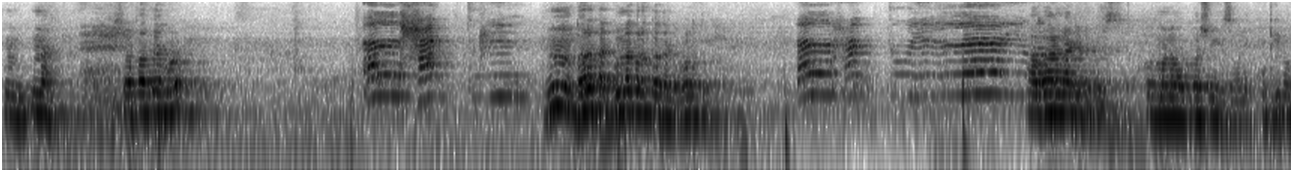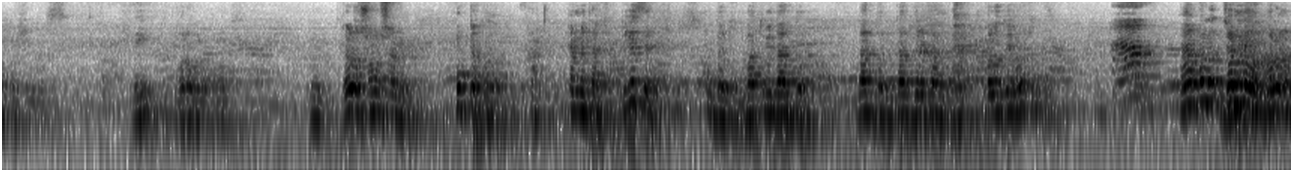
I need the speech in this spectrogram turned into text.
হুম না সোফাতে পড়ো হুম, ধরে থাক, গুণা করার দরকার নেই, বলো তুমি। আবার নাকে ঢুকেছে মানে অভ্যাস হয়ে গেছে, অনেক কঠিন অভ্যাস হয়ে গেছে। এই বড় বড় হুম, ধরো সমস্যা নেই। মুখটা খোলো। হ্যাঁ এমনি থাকবে ঠিক আছে? ধরো, বা তুমি দাঁত ধরো দাঁত ধরো, দাঁত ধরে টান হ্যাঁ বলো তো এবার। হ্যাঁ বলো, জানি বলো না।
